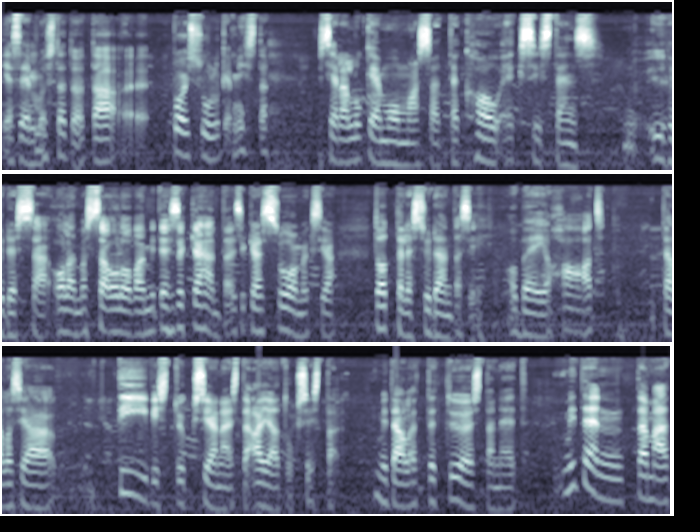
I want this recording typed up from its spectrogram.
ja semmoista tota, poissulkemista. Siellä lukee muun muassa, että coexistence, yhdessä olemassaolo, vai miten se kääntäisikään suomeksi, ja tottele sydäntäsi, obey your heart. Tällaisia tiivistyksiä näistä ajatuksista, mitä olette työstäneet. Miten tämä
